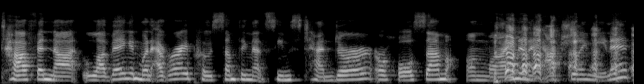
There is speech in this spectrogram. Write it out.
tough and not loving. And whenever I post something that seems tender or wholesome online and I actually mean it,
